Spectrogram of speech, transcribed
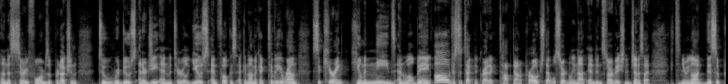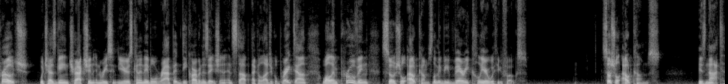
unnecessary forms of production to reduce energy and material use and focus economic activity around securing human needs and well being. Oh, just a technocratic top down approach that will certainly not end in starvation and genocide. Continuing on, this approach which has gained traction in recent years, can enable rapid decarbonization and stop ecological breakdown while improving social outcomes. Let me be very clear with you folks. Social outcomes is not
